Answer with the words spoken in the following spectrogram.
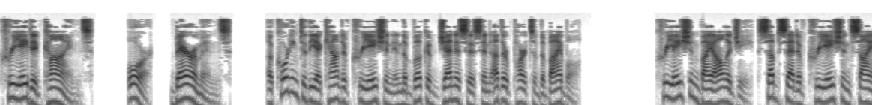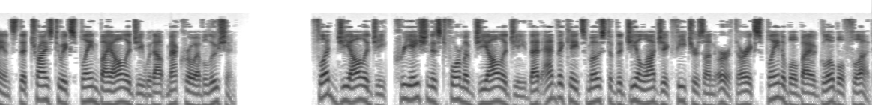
«created kinds» or «baramins», according to the account of creation in the Book of Genesis and other parts of the Bible. Creation biology – subset of creation science that tries to explain biology without macroevolution. Flood geology – creationist form of geology that advocates most of the geologic features on Earth are explainable by a global flood.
